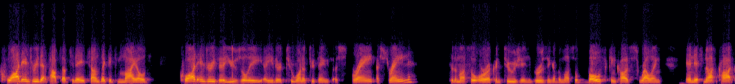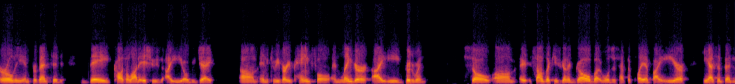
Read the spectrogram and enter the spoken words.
quad injury that popped up today. It sounds like it's mild. Quad injuries are usually either two one of two things: a sprain, a strain to the muscle, or a contusion, bruising of the muscle. Both can cause swelling, and if not caught early and prevented, they cause a lot of issues, i.e., OBJ um, and it can be very painful and linger, i.e., Goodwin. So um, it sounds like he's going to go, but we'll just have to play it by ear. He hasn't been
